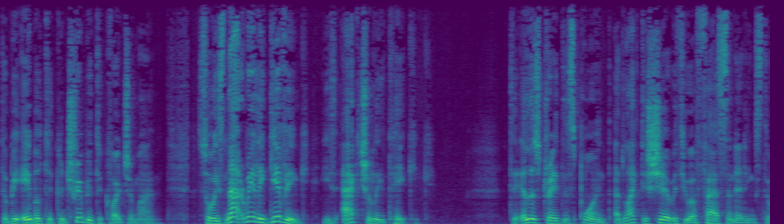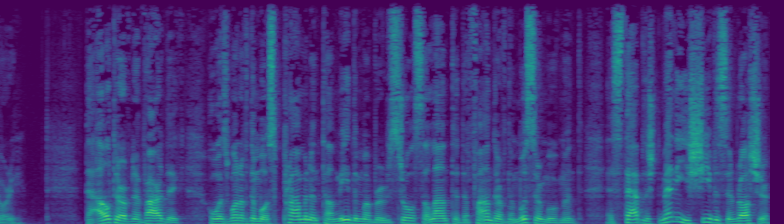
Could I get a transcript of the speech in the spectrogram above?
to be able to contribute to Kvayt Shemayim. So he's not really giving, he's actually taking. To illustrate this point, I'd like to share with you a fascinating story. The Alter of Navardik, who was one of the most prominent Talmidim of Yisrael Salanter, the founder of the Musar movement, established many yeshivas in Russia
